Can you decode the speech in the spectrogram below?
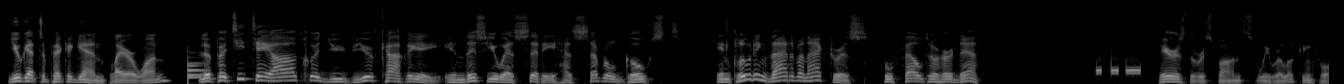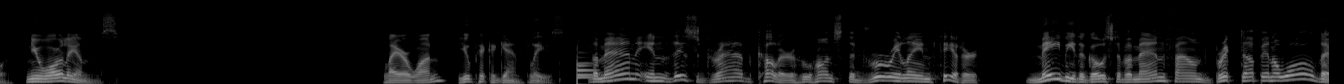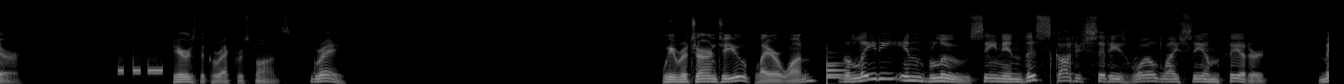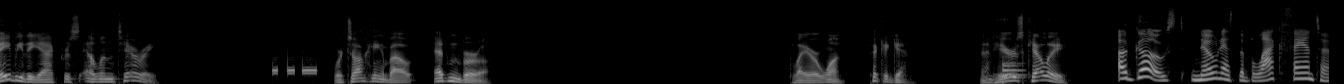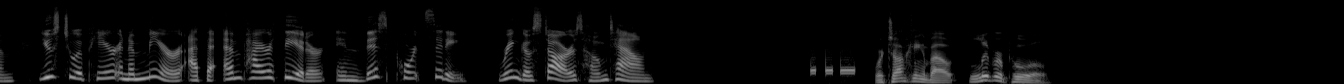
You get to pick again, player one. Le Petit Théâtre du Vieux Carré in this U.S. city has several ghosts, including that of an actress who fell to her death. Here's the response we were looking for New Orleans. Player one, you pick again, please. The man in this drab color who haunts the Drury Lane Theater may be the ghost of a man found bricked up in a wall there. Here's the correct response Gray. We return to you, player one. The lady in blue seen in this Scottish city's Royal Lyceum Theatre may be the actress Ellen Terry. We're talking about Edinburgh. Player one, pick again. And here's Kelly. A ghost known as the Black Phantom used to appear in a mirror at the Empire Theater in this port city, Ringo Starr's hometown. We're talking about Liverpool.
